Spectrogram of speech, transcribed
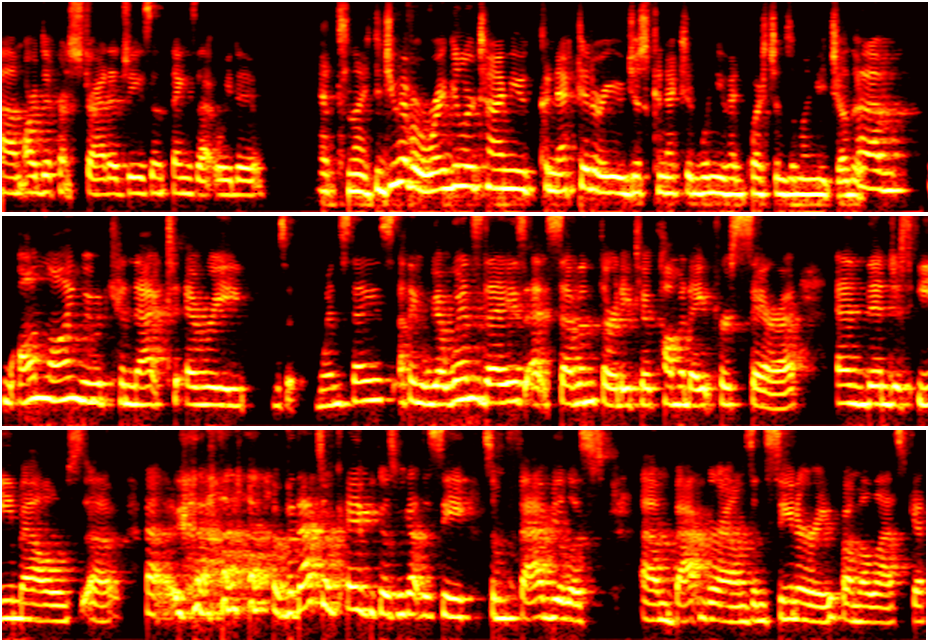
um, our different strategies and things that we do. That's nice. Did you have a regular time you connected, or you just connected when you had questions among each other? Um, online, we would connect every was it Wednesdays? I think we have Wednesdays at 7:30 to accommodate for Sarah, and then just emails. Uh, but that's okay because we got to see some fabulous um, backgrounds and scenery from Alaska,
